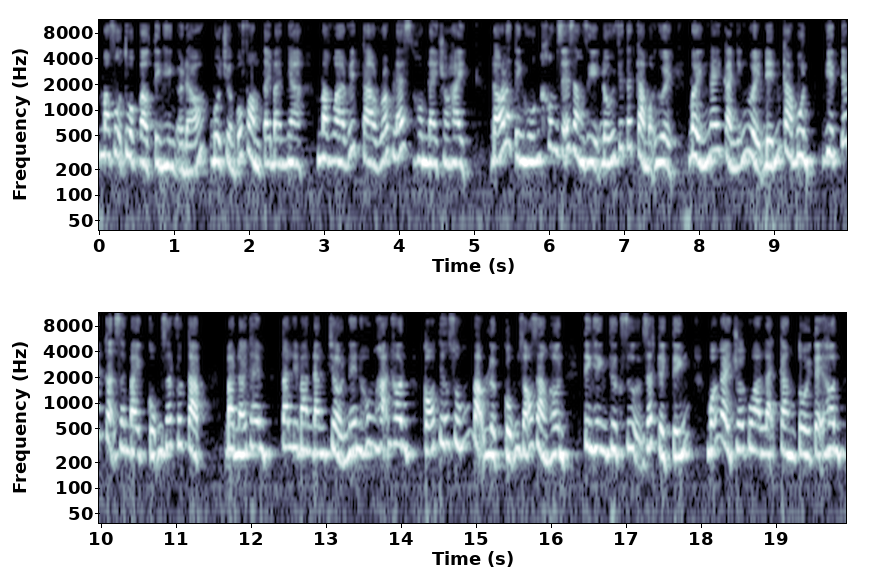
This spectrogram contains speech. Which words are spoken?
mà phụ thuộc vào tình hình ở đó, Bộ trưởng Quốc phòng Tây Ban Nha Margarita Robles hôm nay cho hay. Đó là tình huống không dễ dàng gì đối với tất cả mọi người, bởi ngay cả những người đến Kabul, việc tiếp cận sân bay cũng rất phức tạp. Bà nói thêm, Taliban đang trở nên hung hãn hơn, có tiếng súng bạo lực cũng rõ ràng hơn. Tình hình thực sự rất kịch tính, mỗi ngày trôi qua lại càng tồi tệ hơn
